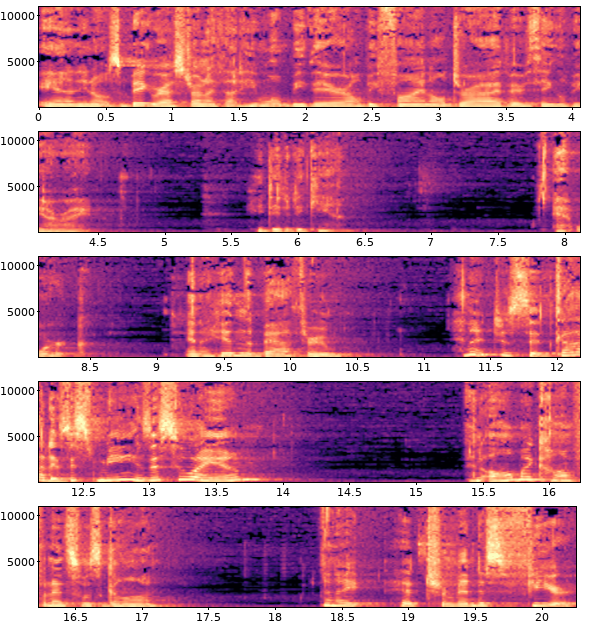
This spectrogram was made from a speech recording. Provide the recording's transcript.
And, you know, it was a big restaurant. I thought, he won't be there. I'll be fine. I'll drive. Everything will be all right. He did it again at work. And I hid in the bathroom. And I just said, God, is this me? Is this who I am? And all my confidence was gone. And I had tremendous fear,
